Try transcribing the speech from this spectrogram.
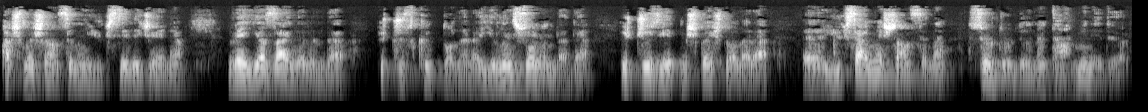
aşma şansının yükseleceğini ve yaz aylarında 340 dolara, yılın sonunda da 375 dolara e, yükselme şansını sürdürdüğünü tahmin ediyorum.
